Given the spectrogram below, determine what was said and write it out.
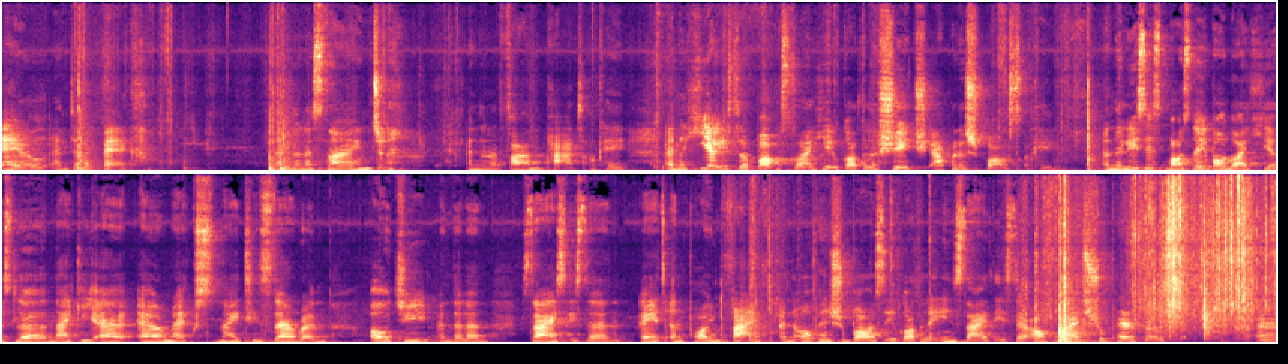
L and the back. And then the side and the front part, okay? And here is the box right here, you got the switch, Apple box, okay? And this is box label right here is the Nike Air, Max 97 OG, and the size is the 8 and 0.5. And the open shoe box, you got the inside is the off-white shoe peripherals uh,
